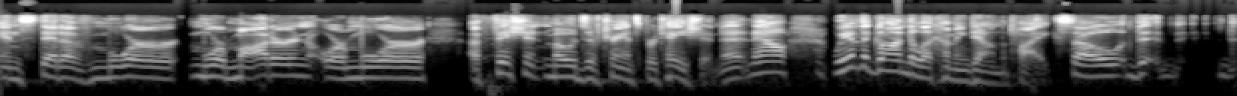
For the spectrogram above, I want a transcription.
instead of more more modern or more efficient modes of transportation. Now we have the gondola coming down the pike, so the, the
